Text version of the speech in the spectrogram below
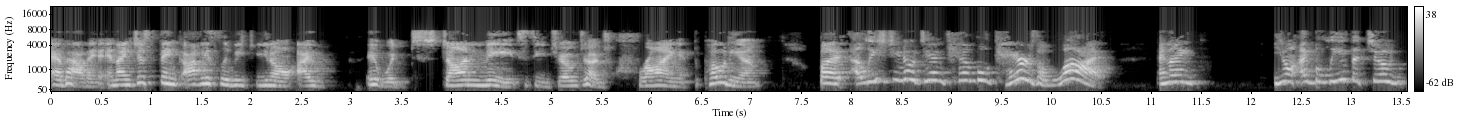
about it. And I just think obviously we, you know, I, it would stun me to see Joe Judge crying at the podium, but at least, you know, Dan Campbell cares a lot. And I, you know, I believe that Joe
